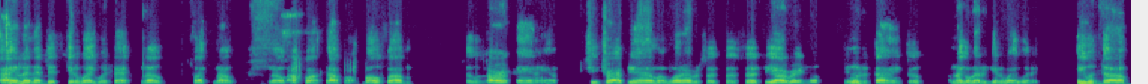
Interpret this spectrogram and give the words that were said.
I ain't letting that bitch get away with that. No, fuck no, no. I fought. I fought both of them. It was her and him. She trapped him or whatever. So, so, so she already knew. She knew the thing too. I'm not gonna let her get away with it. He was dumb,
